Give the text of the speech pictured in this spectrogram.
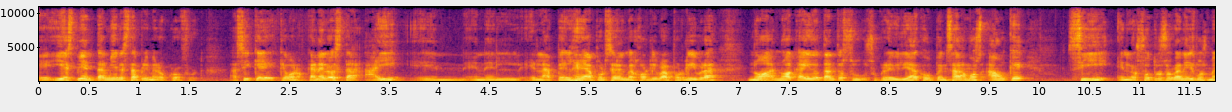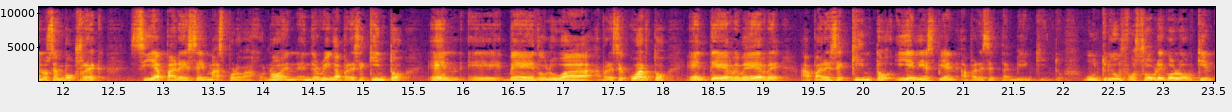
eh, ESPN también está primero Crawford. Así que, que bueno, Canelo está ahí en, en, la pelea por ser el mejor libra por libra. No ha, no ha caído tanto su, credibilidad como pensábamos, aunque sí en los otros organismos, menos en BoxRec, sí aparece más por abajo, ¿no? En, The Ring aparece quinto, en eh, BWA aparece cuarto, en TRBR aparece quinto y en ESPN aparece también quinto. Un triunfo sobre Golovkin,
